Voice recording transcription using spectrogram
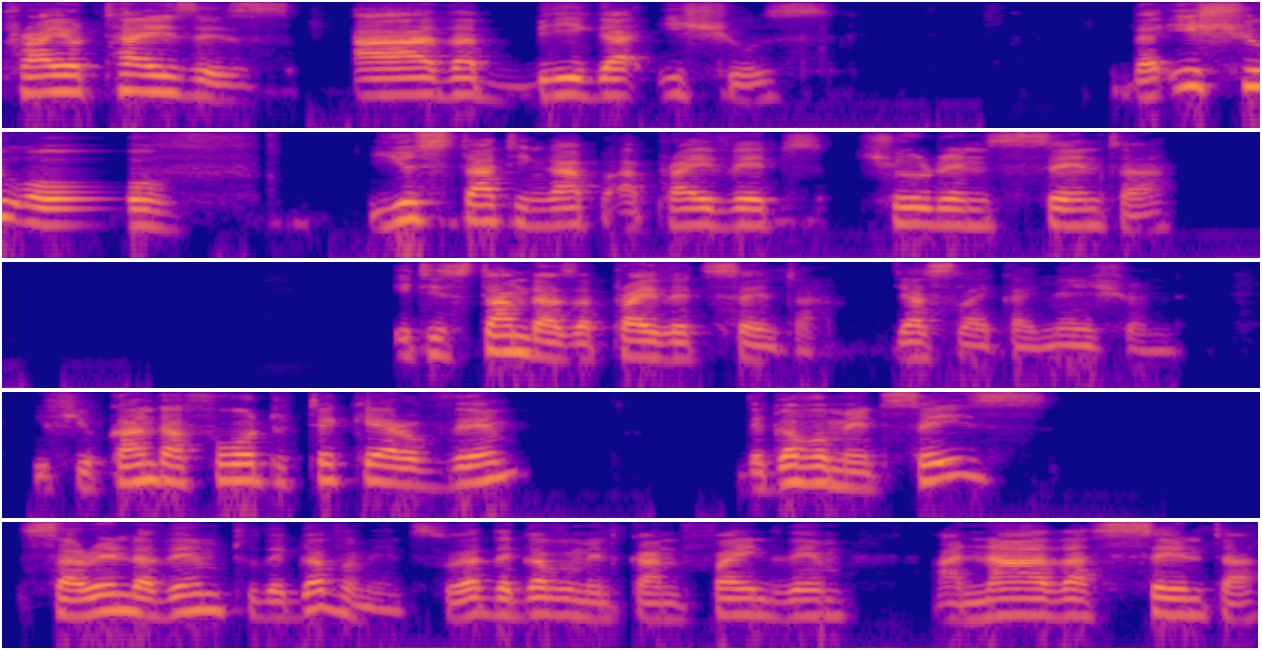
prioritizes other bigger issues, the issue of you starting up a private children's center, it is termed as a private center, just like I mentioned. If you can't afford to take care of them, the government says surrender them to the government so that the government can find them another center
